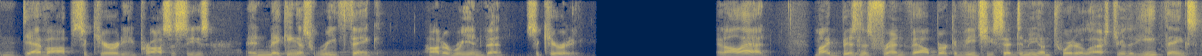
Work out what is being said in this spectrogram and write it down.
DevOps security processes and making us rethink how to reinvent security. And I'll add, my business friend Val Bercovici said to me on Twitter last year that he thinks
